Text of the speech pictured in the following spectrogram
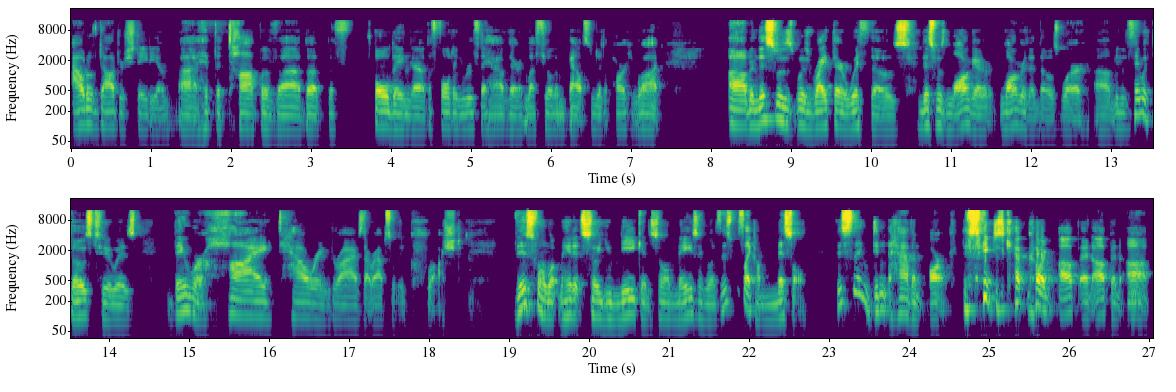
out of Dodger Stadium, uh, hit the top of uh, the the folding uh, the folding roof they have there in left field and bounced into the parking lot. Um, and this was was right there with those. This was longer longer than those were. Um, you know, the thing with those two is they were high towering drives that were absolutely crushed. This one, what made it so unique and so amazing was this was like a missile. This thing didn't have an arc. This thing just kept going up and up and up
